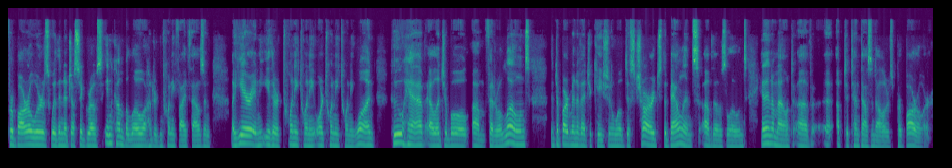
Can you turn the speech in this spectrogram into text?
for borrowers with an adjusted gross income below 125,000 a year in either 2020 or 2021 who have eligible um, federal loans, the Department of Education will discharge the balance of those loans in an amount of uh, up to $10,000 per borrower.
